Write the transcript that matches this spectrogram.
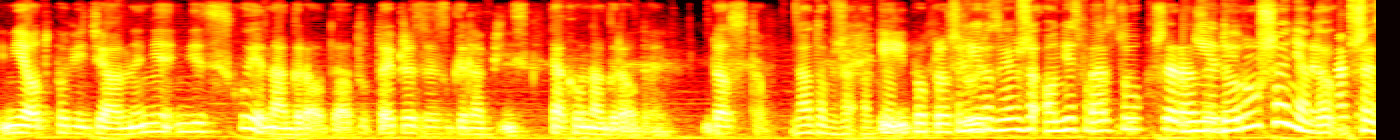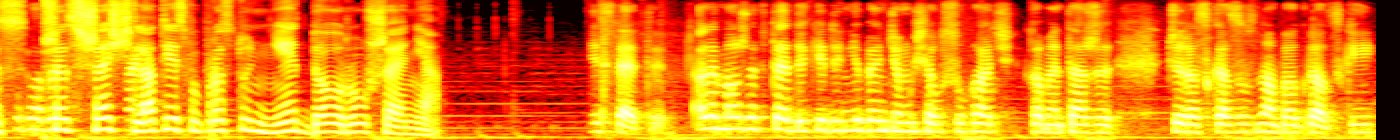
nieodpowiedzialne, nie, nie zyskuje nagrody, a tutaj prezes Grapiński taką nagrodę dostał. No dobrze, to, I po prostu czyli rozumiem, że on jest po bardzo prostu nie do ruszenia. Do, Tak, przez, osobowe- przez sześć lat jest po prostu nie do ruszenia. Niestety, ale może wtedy, kiedy nie będzie musiał słuchać komentarzy czy rozkazów z Nowogrodzkiej,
